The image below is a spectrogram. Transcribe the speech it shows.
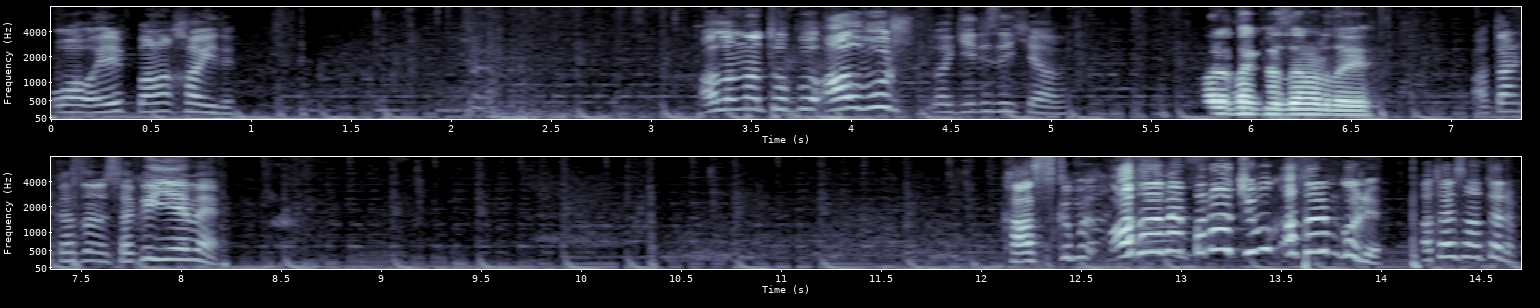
Oh herif bana kaydı. Al lan topu al vur. La geri zekalı. Aradan kazanır dayı. Atan kazanır sakın yeme. Kaskımı atarım ben bana at çabuk atarım golü. Atarsan atarım.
